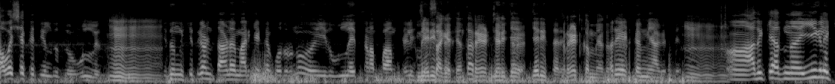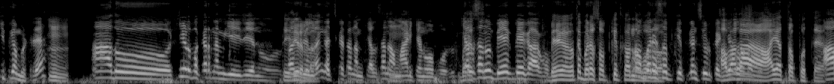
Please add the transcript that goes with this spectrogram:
ಅವಶ್ಯಕತೆ ಇಲ್ದದ್ದು ಹುಲ್ಲು ಇದನ್ನ ಕಿತ್ಕೊಂಡು ತಾಂಡ ಮಾರ್ಕೆಟ್ ಹೋದ್ರು ಇದು ಹುಲ್ಲು ಐತ್ಕಣಪ್ಪ ಅಂತ ಹೇಳಿ ಆಗೈತೆ ಅಂತ ರೇಟ್ ಜರಿತಾರೆ. ರೇಟ್ ಕಮ್ಮಿ ಆಗುತ್ತೆ. ರೇಟ್ ಕಮ್ಮಿ ಆಗುತ್ತೆ. ಅದಕ್ಕೆ ಅದನ್ನ ಈಗಲೇ ಕಿತ್ಕೊಂಡ್ಬಿಟ್ರೆ ಅದು ಕೀಳ್ಬೇಕಾದ್ರೆ ನಮ್ಗೆ ಇದೇನು ಅಚ್ಚಕಟ್ಟ ನಮ್ ಕೆಲಸ ನಾವು. ಮಾಡ್ಕೊಂಡು ಹೋಗ್ಬೋದು. ಕೆಲಸನು ಬೇಗ ಬೇಗ ಆಗ್ಬೋದು ಬೇಗ ಆಗುತ್ತೆ ಬರೀ ಸೊಪ್ಪು ಕಿತ್ಕೊಂಡು ಬರೀ. ಸೊಪ್ಪು ಕಿತ್ಕೊಂಡು ಸಿಡ್ಕೊಂಡು ಆಯ ತಪ್ಪುತ್ತೆ. ಹಾ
